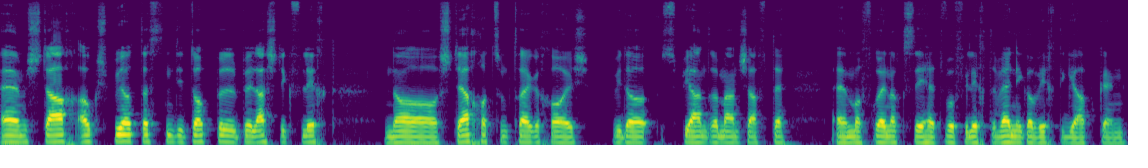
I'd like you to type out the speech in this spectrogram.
ähm, stark auch gespürt, dass dann die Doppelbelastung vielleicht noch stärker zum Tragen gekommen ist, wie das bei anderen Mannschaften äh, man früher noch gesehen hat, wo vielleicht weniger wichtige Abgänge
